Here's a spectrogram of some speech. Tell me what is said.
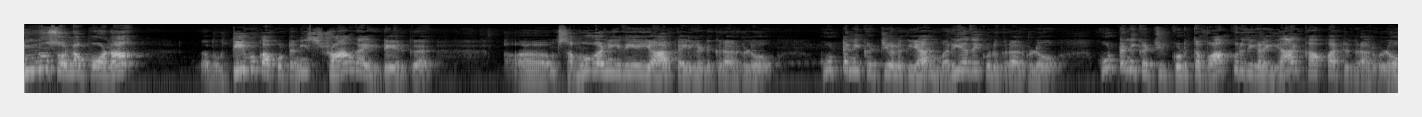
இன்னும் சொல்ல போனால் திமுக கூட்டணி ஸ்ட்ராங் ஆகிட்டே இருக்குது சமூக நீதியை யார் கையில் எடுக்கிறார்களோ கூட்டணி கட்சிகளுக்கு யார் மரியாதை கொடுக்கிறார்களோ கூட்டணி கட்சி கொடுத்த வாக்குறுதிகளை யார் காப்பாற்றுகிறார்களோ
